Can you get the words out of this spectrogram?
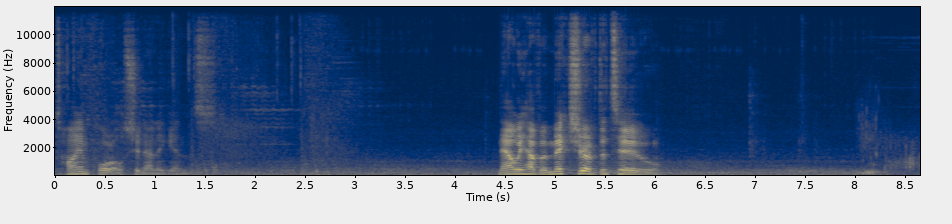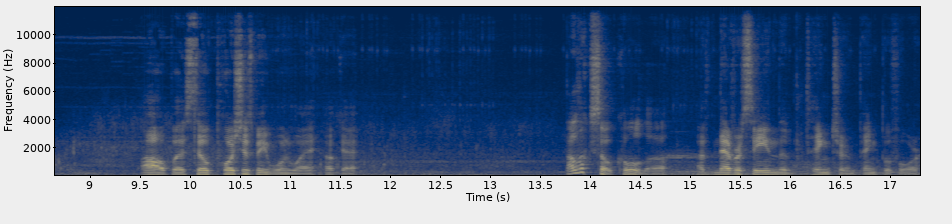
Time portal shenanigans. Now we have a mixture of the two. Oh, but it still pushes me one way. Okay. That looks so cool, though. I've never seen the thing turn pink before.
